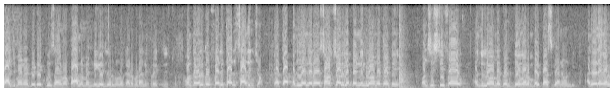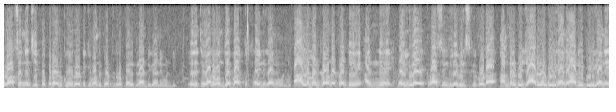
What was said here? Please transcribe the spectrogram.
సాధ్యమైనటువంటి ఎక్కువ సమయం పార్లమెంట్ నియోజకవర్గంలో గడపడానికి ప్రయత్నిస్తున్నాం కొంతవరకు ఫలితాలు సాధించాం. గత పదిహేను ఇరవై సంవత్సరాలుగా పెండింగ్లో ఉన్నటువంటి వన్ సిక్స్టీ ఫైవ్ అందులో ఉన్నటువంటి భీమవరం బైపాస్ కానివ్వండి. అదేవిధంగా లోసన్ నుంచి ఫిబ్రవరి వరకు రోడ్డుకి వంద కోట్ల రూపాయల గ్రాంట్ కానివ్వండి. ఏదైతే ఇవాళ వందే భారత్ ట్రైన్ కానివ్వండి. పార్లమెంట్లో ఉన్నటువంటి అన్ని రైల్వే క్రాసింగ్ లెవెల్స్కి కూడా అండర్ బ్రిడ్జ్ ఆర్ఓబీలు కానీ ఆర్యూబీలు కానీ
